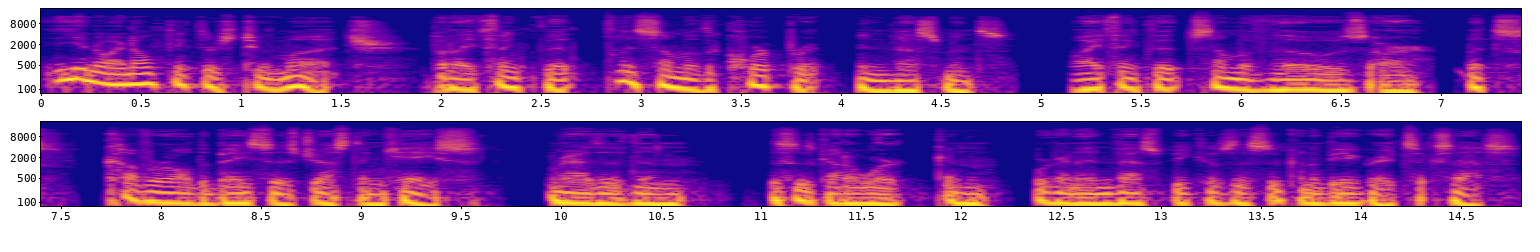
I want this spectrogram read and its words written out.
You know, I don't think there's too much, but I think that some of the corporate investments, I think that some of those are let's cover all the bases just in case rather than this has got to work and we're going to invest because this is going to be a great success.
